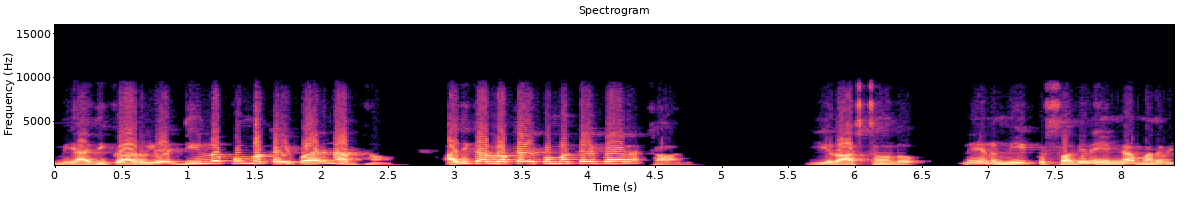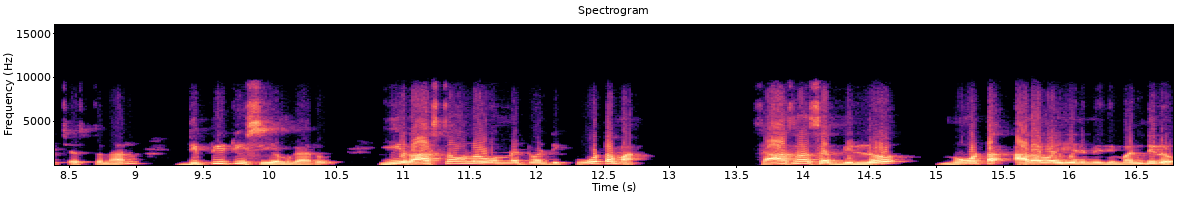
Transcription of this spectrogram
మీ అధికారులే దీనిలో కుమ్మక్కైపోయారని అర్థం. అధికారులు ఒక్కరే కుమ్మక్కైపోయారా? కాదు. ఈ రాష్ట్రంలో నేను మీకు సవినయంగా మనవి చేస్తున్నాను. డిప్యూటీ సీఎం గారు ఈ రాష్ట్రంలో ఉన్నటువంటి కూటమ శాసనసభ్యుల్లో నూట అరవై ఎనిమిది మందిలో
